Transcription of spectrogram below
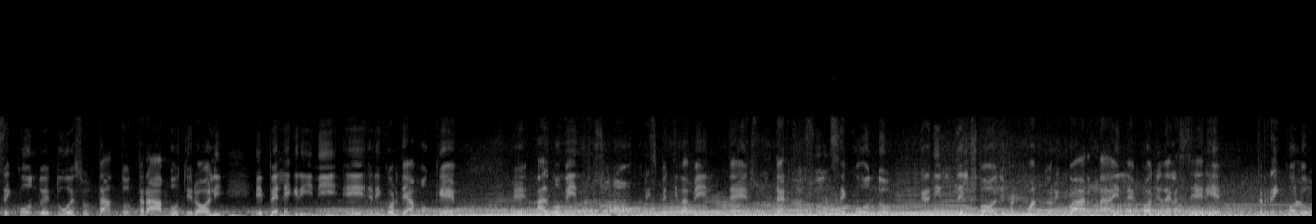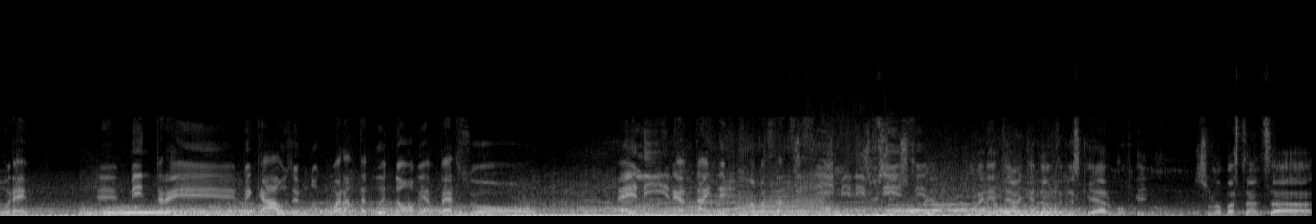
secondo e due soltanto tra Bottiroli e Pellegrini e ricordiamo che eh, al momento sono rispettivamente sul terzo e sul secondo gradino del podio per quanto riguarda il podio della serie tricolore eh, mentre Beckhauser 1.42.9 ha perso eh, lì in realtà i tempi sono abbastanza simili Sì, sì, sì, sì, lo vedete anche dal teleschermo che non sono abbastanza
